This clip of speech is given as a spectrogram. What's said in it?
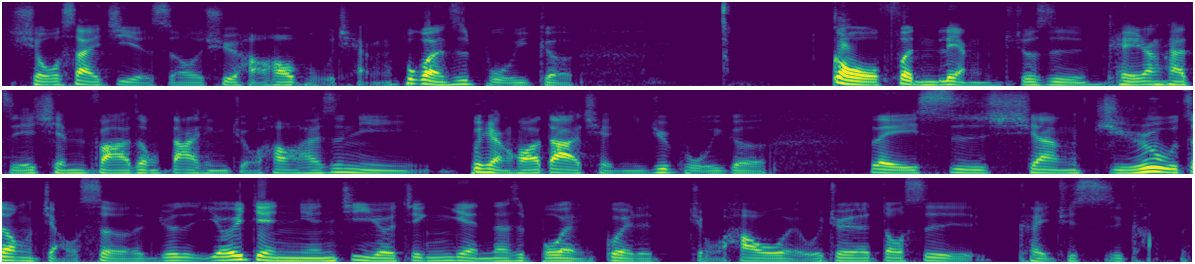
休赛季的时候去好好补强，不管是补一个够分量，就是可以让他直接先发这种大型九号，还是你不想花大钱，你去补一个类似像吉鲁这种角色，就是有一点年纪、有经验，但是不会很贵的九号位，我觉得都是可以去思考的。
